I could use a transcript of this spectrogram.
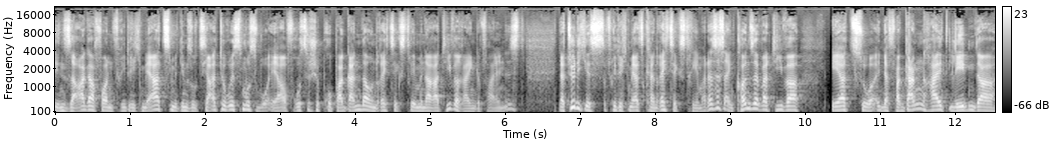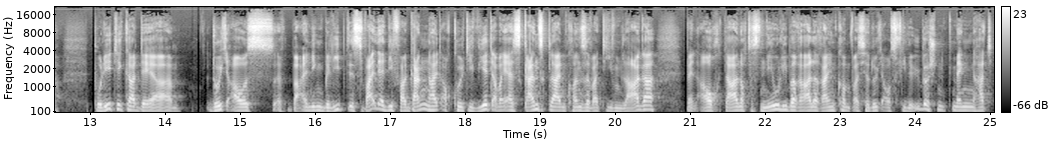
den Saga von Friedrich Merz mit dem Sozialtourismus, wo er auf russische Propaganda und rechtsextreme Narrative reingefallen ist. Natürlich ist Friedrich Merz kein Rechtsextremer. Das ist ein konservativer, eher zur, in der Vergangenheit lebender Politiker, der durchaus äh, bei einigen beliebt ist, weil er die Vergangenheit auch kultiviert, aber er ist ganz klar im konservativen Lager, wenn auch da noch das Neoliberale reinkommt, was ja durchaus viele Überschnittmengen hat.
